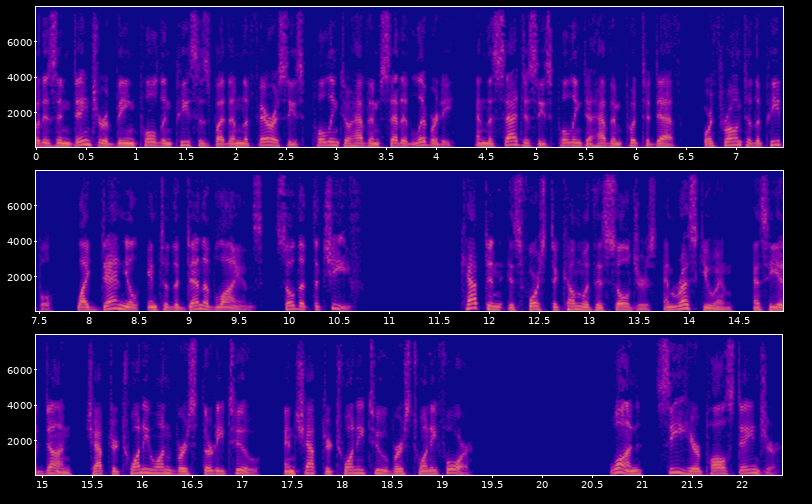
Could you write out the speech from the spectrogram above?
but is in danger of being pulled in pieces by them the Pharisees pulling to have him set at liberty, and the Sadducees pulling to have him put to death, or thrown to the people, like Daniel into the den of lions, so that the chief captain is forced to come with his soldiers and rescue him, as he had done, chapter 21 verse 32, and chapter 22 verse 24. 1. See here Paul's danger.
